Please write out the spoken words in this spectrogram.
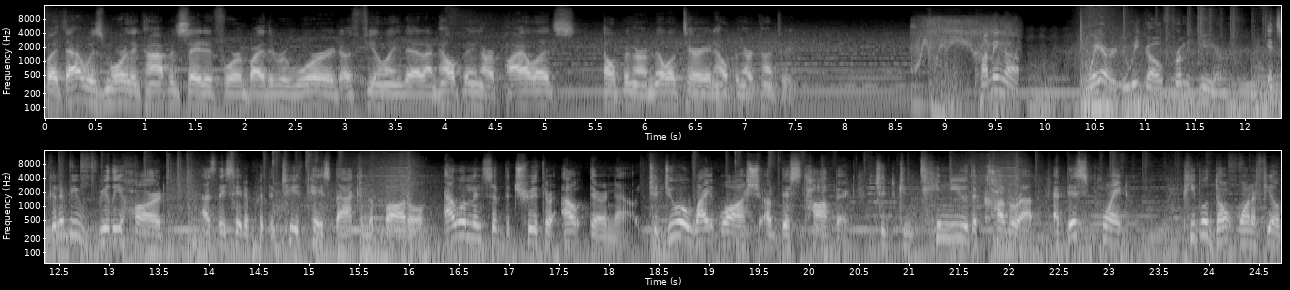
But that was more than compensated for by the reward of feeling that I'm helping our pilots, helping our military, and helping our country. Coming up, where do we go from here? It's going to be really hard, as they say, to put the toothpaste back in the bottle. Elements of the truth are out there now. To do a whitewash of this topic, to continue the cover up, at this point, people don't want to feel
